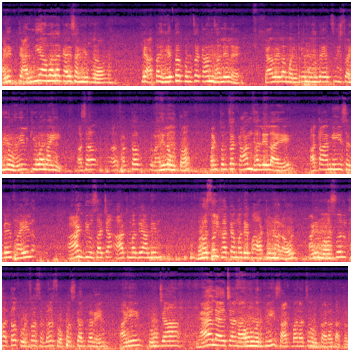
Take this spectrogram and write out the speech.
आणि त्यांनी आम्हाला काय सांगितलं की आता हे तर तुमचं काम झालेलं आहे. त्यावेळेला मंत्री महोदयाची सही होईल किंवा नाही असं फक्त राहिलं होतं. पण तुमचं काम झालेलं आहे. आता आम्ही ही सगळी फाईल आठ दिवसाच्या आतमध्ये आम्ही महसूल खात्यामध्ये पाठवणार आहोत. आणि महसूल खातं पुढचं सगळं सोपस्कार करेल. आणि तुमच्या न्यायालयाच्या नावावरती सातबाराचा उतारा दाखल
